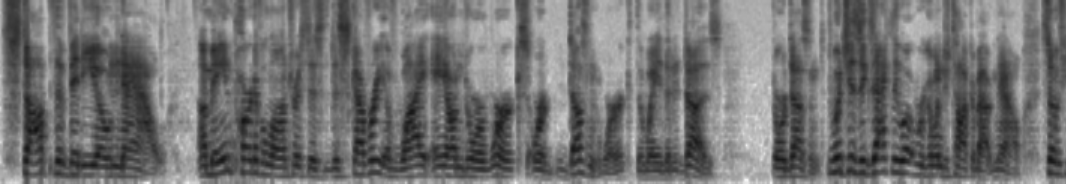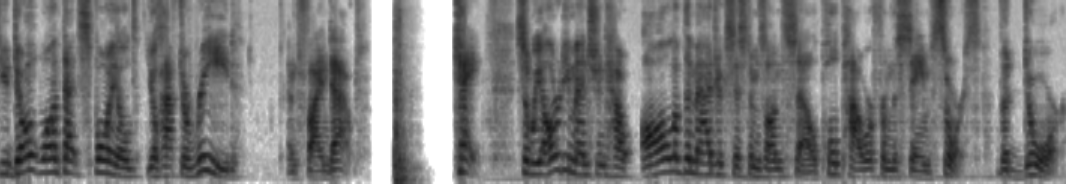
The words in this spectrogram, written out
stop the video now! A main part of Elantris is the discovery of why AonDor works, or doesn't work, the way that it does. Or doesn't. Which is exactly what we're going to talk about now. So if you don't want that spoiled, you'll have to read and find out. Okay, so we already mentioned how all of the magic systems on Sel pull power from the same source, the Dor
